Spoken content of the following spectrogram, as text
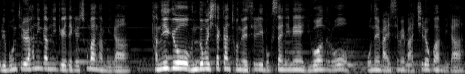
우리 몬트리올 한인감리교회 되길 소망합니다. 감리교 운동을 시작한 존 웨슬리 목사님의 유언으로 오늘 말씀을 마치려고 합니다.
